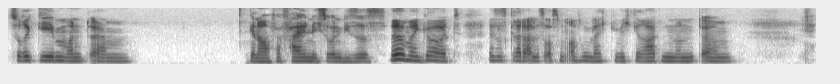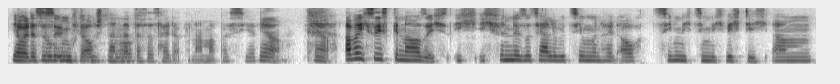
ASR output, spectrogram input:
zurückgeben und ähm, genau, verfallen nicht so in dieses, oh mein Gott, es ist gerade alles aus dem, aus dem Gleichgewicht geraten und ähm, ja weil das ist irgendwie auch. Standard, dass das halt ab und an mal passiert. ja, ja. Aber ich sehe es genauso. Ich, ich, ich finde soziale Beziehungen halt auch ziemlich, ziemlich wichtig, ähm,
